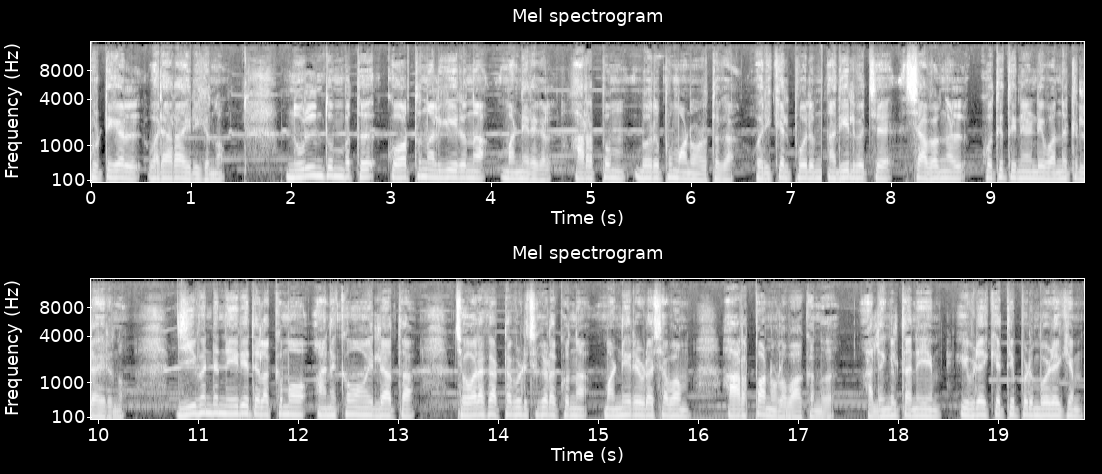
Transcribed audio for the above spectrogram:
കുട്ടികൾ വരാറായിരിക്കുന്നു. നൂലിൻ തുമ്പത്ത് കോർത്തു നൽകിയിരുന്ന മണ്ണിരകൾ. അറപ്പും വെറുപ്പുമാണ് ഉണർത്തുക. ഒരിക്കൽ പോലും നദിയിൽ വെച്ച് ശവങ്ങൾ കൊത്തി തിന്നേണ്ടി വന്നിട്ടില്ലായിരുന്നു. ജീവന്റെ നേരിയ തിളക്കമോ അനക്കമോ ഇല്ലാത്ത ചോര കട്ട പിടിച്ചു കിടക്കുന്ന മണ്ണീരയുടെ ശവം അറപ്പാണ് ഉളവാക്കുന്നത്. അല്ലെങ്കിൽ തന്നെയും ഇവിടേക്ക് എത്തിപ്പെടുമ്പോഴേക്കും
